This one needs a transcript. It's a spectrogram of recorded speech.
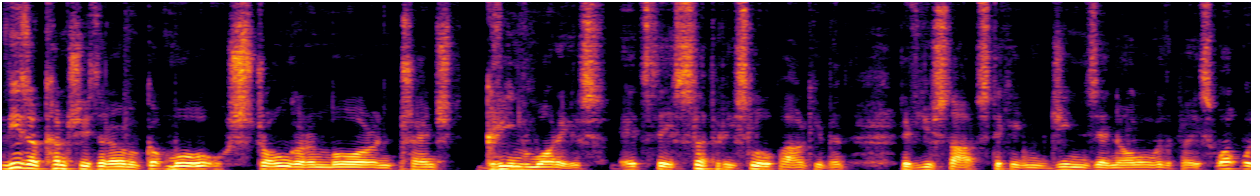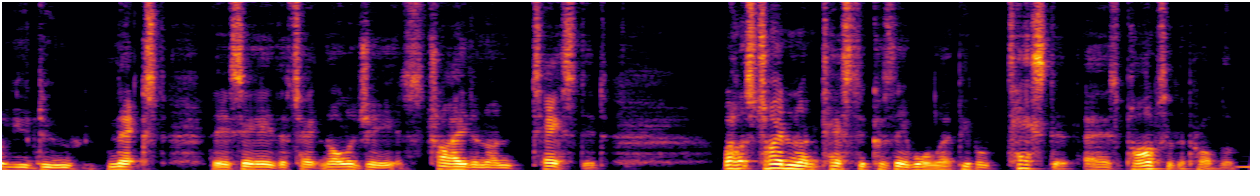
These are countries that have got more stronger and more entrenched green worries. It's the slippery slope argument. If you start sticking genes in all over the place, what will you do next? They say the technology is tried and untested. Well, it's tried and untested because they won't let people test it as part of the problem.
